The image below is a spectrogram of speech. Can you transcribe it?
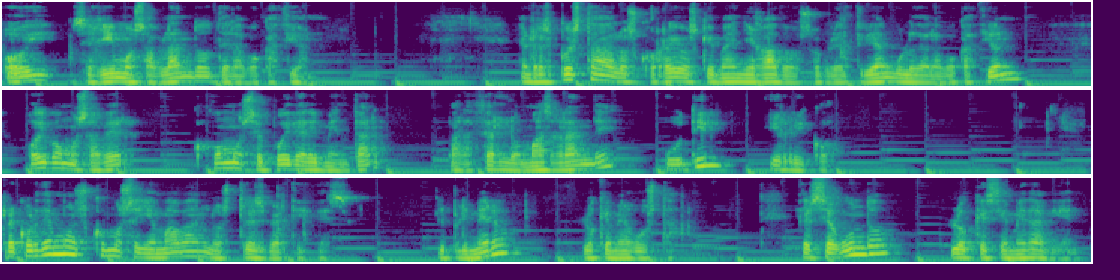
Hoy seguimos hablando de la vocación. En respuesta a los correos que me han llegado sobre el triángulo de la vocación, hoy vamos a ver cómo se puede alimentar para hacerlo más grande, útil y rico. Recordemos cómo se llamaban los tres vértices. El primero, lo que me gusta. El segundo, lo que se me da bien.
